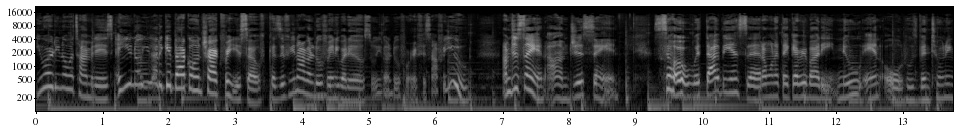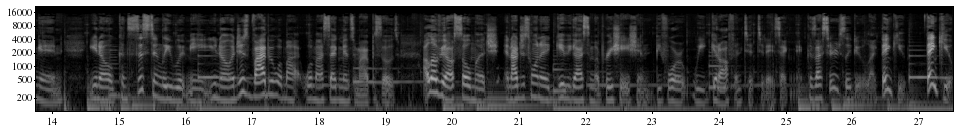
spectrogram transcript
you already know what time it is, and you know you got to get back on track for yourself. Because if you're not gonna do it for anybody else, what are you gonna do it for? If it's not for you. I'm just saying. I'm just saying. So, with that being said, I want to thank everybody, new and old, who's been tuning in, you know, consistently with me, you know, and just vibing with my with my segments and my episodes. I love y'all so much, and I just want to give you guys some appreciation before we get off into today's segment because I seriously do. Like, thank you, thank you.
